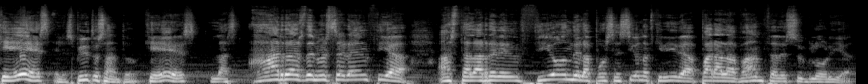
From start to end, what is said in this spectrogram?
que es el Espíritu Santo, que es las arras de nuestra herencia, hasta la redención de la posesión adquirida para alabanza de su gloria.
